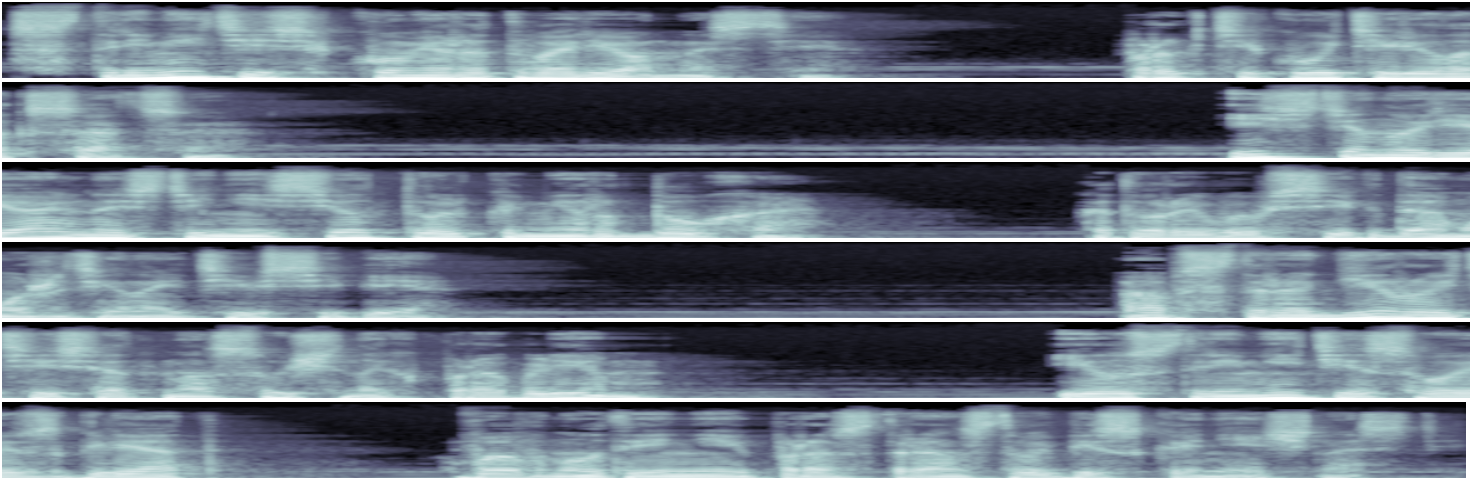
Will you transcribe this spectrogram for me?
Стремитесь к умиротворенности, практикуйте релаксацию. Истину реальности несет только мир духа, который вы всегда можете найти в себе. Абстрагируйтесь от насущных проблем и устремите свой взгляд во внутреннее пространство бесконечности.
